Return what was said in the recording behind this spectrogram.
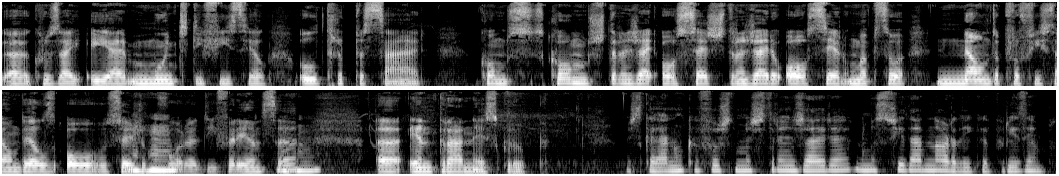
uh, cruzei. E é muito difícil ultrapassar como, como estrangeiro, ou ser estrangeiro, ou ser uma pessoa não da profissão deles, ou seja uhum. o que for a diferença, uhum. uh, entrar nesse grupo. Mas se calhar nunca foste uma estrangeira numa sociedade nórdica, por exemplo,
